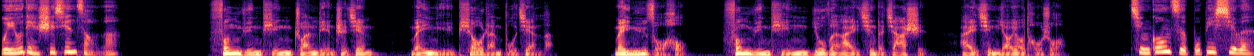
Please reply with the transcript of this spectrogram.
我有点事先走了。”风云亭转脸之间，美女飘然不见了。美女走后，风云亭又问艾青的家事。艾青摇摇头说：“请公子不必细问。”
